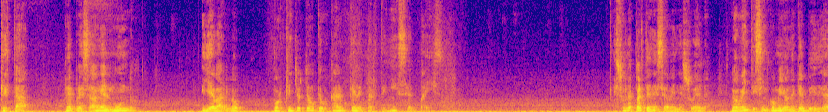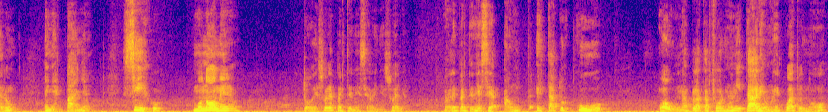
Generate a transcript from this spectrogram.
que está represado en el mundo y llevarlo, porque yo tengo que buscar algo que le pertenece al país. Eso le pertenece a Venezuela. Los 25 millones que pidieron en España, Cisco, Monómero, todo eso le pertenece a Venezuela. No le pertenece a un status quo o a una plataforma unitaria, un G4, no.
